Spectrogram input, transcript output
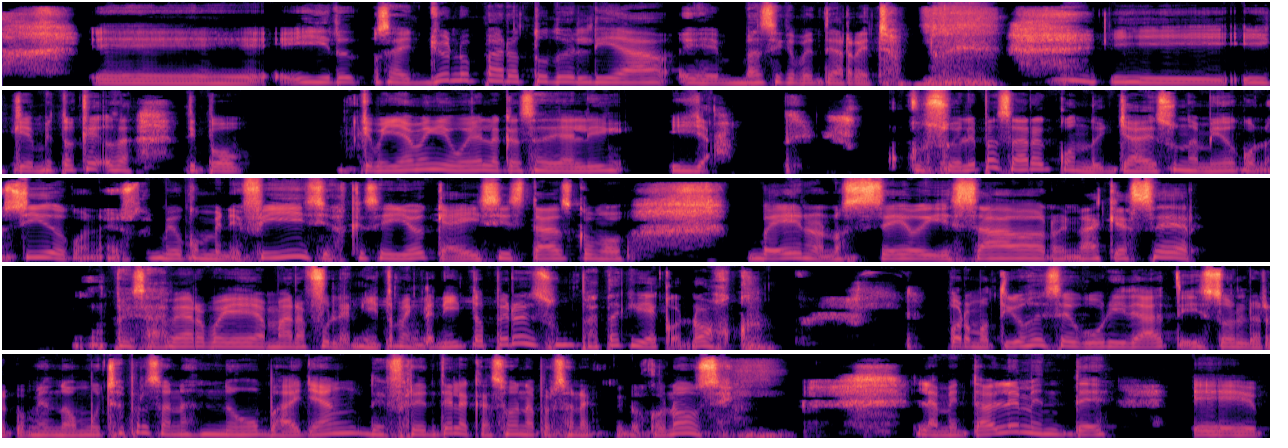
eh, ir, o sea, yo no paro todo el día básicamente a recha y, y que me toque, o sea, tipo, que me llamen y voy a la casa de alguien y ya. Suele pasar cuando ya es un amigo conocido, cuando es un amigo con beneficios, qué sé yo, que ahí sí estás como, bueno, no sé, hoy es sábado, no hay nada que hacer. Pues a ver, voy a llamar a fulanito, menganito, pero es un pata que ya conozco. Por motivos de seguridad, y eso le recomiendo a muchas personas, no vayan de frente a la casa de una persona que no conocen. Lamentablemente, eh,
